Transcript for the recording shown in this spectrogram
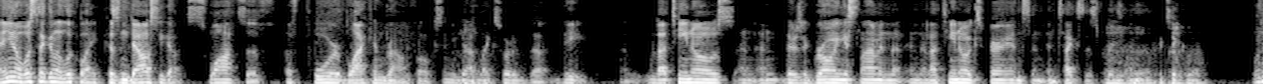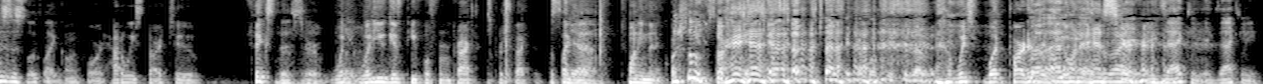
and you know what's that going to look like? Because in Dallas you got swaths of of poor black and brown folks, and you got mm-hmm. like sort of the the uh, Latinos, and, and there's a growing Islam in the in the Latino experience in, in Texas, for example, in particular. What does this look like going forward? How do we start to fix this, or what what do you give people from a practical perspective? It's like Yeah. a twenty minute question. I'm sorry. Which what part of it do you want to answer? Right, exactly, exactly.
